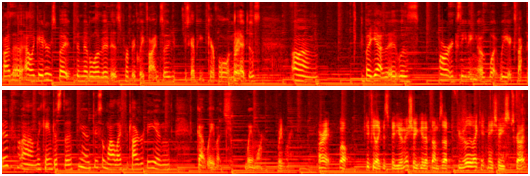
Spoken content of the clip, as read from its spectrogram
by the alligators, but the middle of it is perfectly fine. So you just gotta be careful on the Right. edges. Um, but yeah, it was far exceeding of what we expected. Um, we came just to you know do some wildlife photography and got way much, way more. Way more. All right. Well, if you like this video, make sure you give it a thumbs up. If you really like it, make sure you subscribe.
